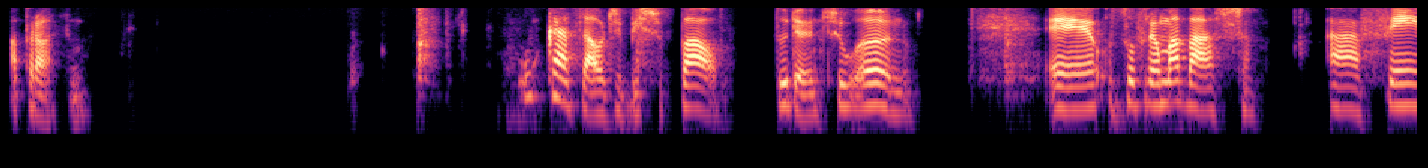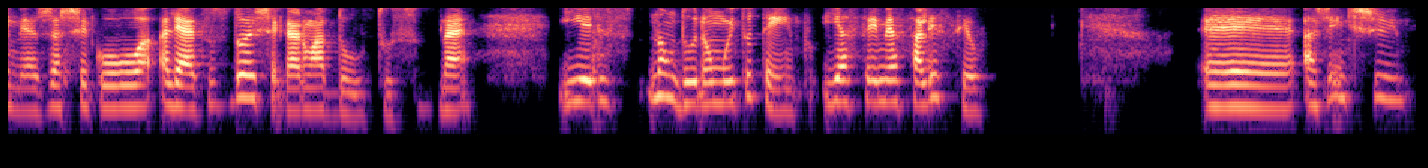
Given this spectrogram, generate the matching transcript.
A próxima. O casal de bicho-pau, durante o ano, é, sofreu uma baixa. A fêmea já chegou, aliás, os dois chegaram adultos, né? E eles não duram muito tempo. E a fêmea faleceu. É, a gente,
